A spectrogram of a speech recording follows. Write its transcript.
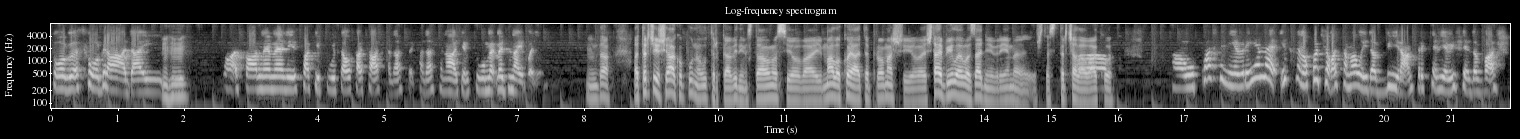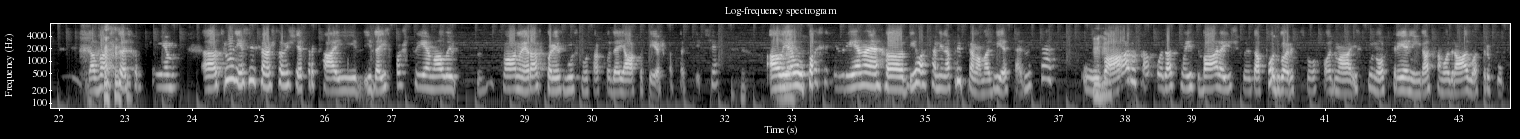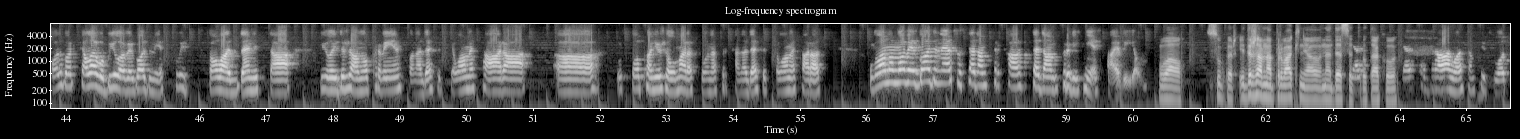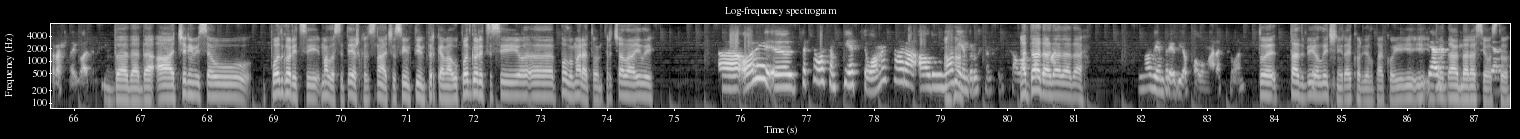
tog svog rada i, mhm. stvarno je meni svaki put ta čast se, kada se nađem tu među najboljim. Da, a trčiš jako puno utrka, vidim stalno si, ovaj, malo koja te promaši, ovaj, šta je bilo evo zadnje vrijeme što si trčala ovako? A, u posljednje vrijeme, iskreno počela sam malo i da biram trke, više da baš, da baš sve trčim. trudim se iskreno što više trka i, i da ispoštujem, ali stvarno je raspored gusmu, tako da je jako teško sad stići. Ali da. evo u posljednje vrijeme a, bila sam i na pripremama dvije sedmice, u mm-hmm. baru, tako da smo iz bara išli za Podgoricu odmah iz punog treninga sam odradila trku u Podgorici, ali evo bilo ove godine Split, stola Zenica, bilo i državno prvenstvo na 10 km, uh, u Slopan žal maratona trka na 10 km. Uglavnom ove godine su sedam trka, sedam prvih mjesta je bilo. Wow, super. I državna prvaknja na deset, ja, tako? Ja sam titul od prošle godine. Da, da, da. A čini mi se u Podgorici, malo se teško snaći u svim tim trkama, u Podgorici si uh, polumaraton trčala ili? Uh, trčala sam 5 km, ali u novembru Aha. sam trčala A da, da, da, da, da. U novembru je bio polumaraton. To je tad bio lični rekord, jel tako? I, i dan danas je ostao.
